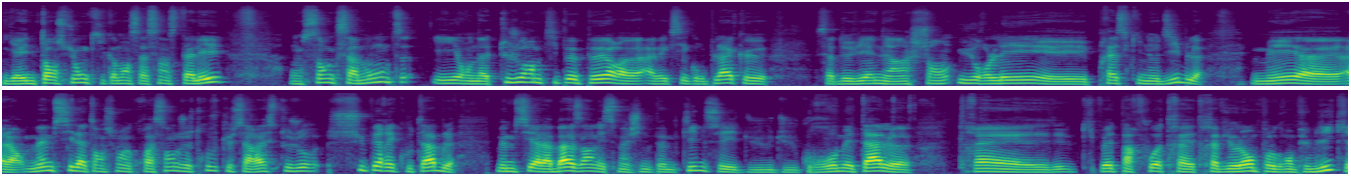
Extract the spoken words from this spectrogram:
Il y a une tension qui commence à s'installer on sent que ça monte et on a toujours un petit peu peur euh, avec ces groupes-là que ça devienne un chant hurlé et presque inaudible. Mais euh, alors, même si la tension est croissante, je trouve que ça reste toujours super écoutable, même si à la base, hein, les Smashing Pumpkins, c'est du, gros métal euh, qui peut être parfois très, très violent pour le grand public.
